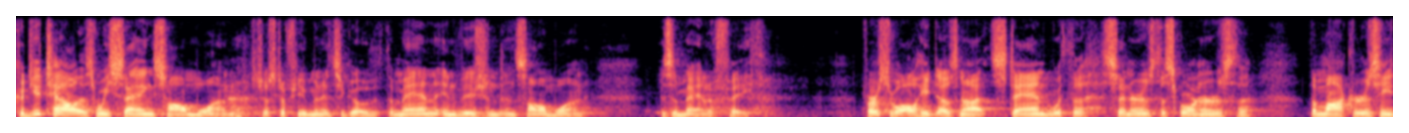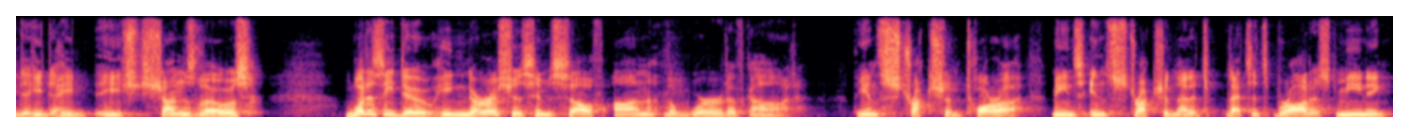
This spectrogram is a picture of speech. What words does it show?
Could you tell as we sang Psalm 1 just a few minutes ago that the man envisioned in Psalm 1 is a man of faith. First of all, he does not stand with the sinners, the scorners, the, the mockers. He, he, he, he shuns those. What does he do? He nourishes himself on the Word of God, the instruction. Torah means instruction, that it's, that's its broadest meaning.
